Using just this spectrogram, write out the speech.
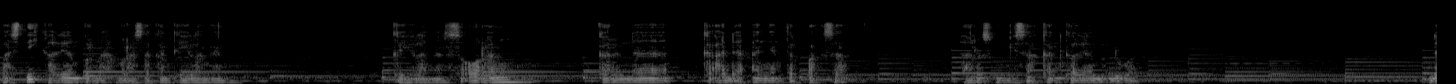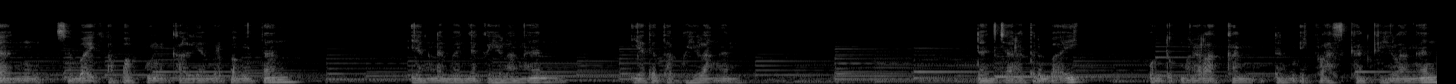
Pasti kalian pernah merasakan kehilangan, kehilangan seseorang karena keadaan yang terpaksa harus memisahkan kalian berdua. Dan sebaik apa pun kalian berpamitan, yang namanya kehilangan, ia tetap kehilangan. Dan cara terbaik untuk merelakan dan mengikhlaskan kehilangan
